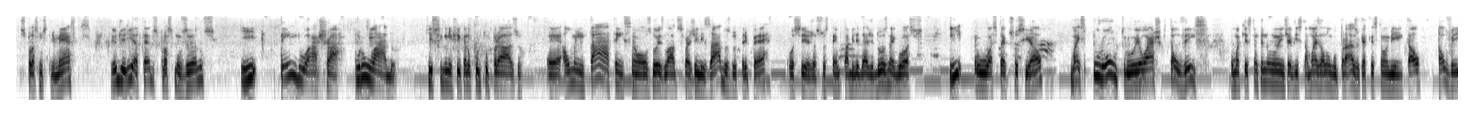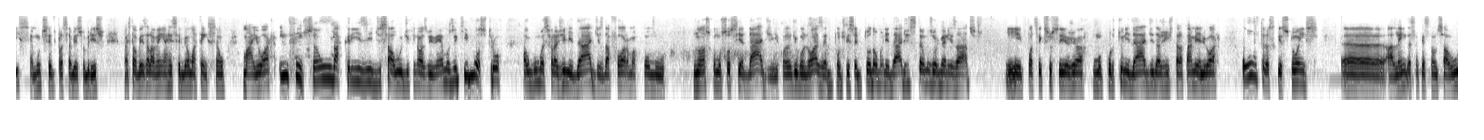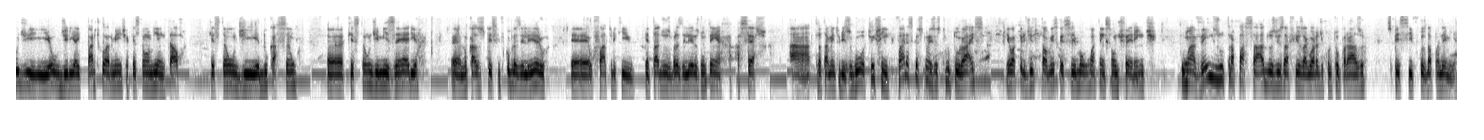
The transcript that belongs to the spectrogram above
dos próximos trimestres, eu diria até dos próximos anos, e tendo a achar, por um lado, que isso significa no curto prazo é, aumentar a atenção aos dois lados fragilizados do tripé, ou seja, a sustentabilidade dos negócios e o aspecto social, mas por outro, eu acho que talvez uma questão que normalmente é vista mais a longo prazo, que é a questão ambiental, talvez, é muito cedo para saber sobre isso, mas talvez ela venha a receber uma atenção maior em função da crise de saúde que nós vivemos e que mostrou algumas fragilidades da forma como nós, como sociedade, e quando eu digo nós, é do ponto de vista de toda a humanidade, estamos organizados. E pode ser que isso seja uma oportunidade da gente tratar melhor outras questões uh, além dessa questão de saúde, e eu diria particularmente a questão ambiental, questão de educação, uh, questão de miséria, uh, no caso específico brasileiro, o fato de que metade dos brasileiros não tenha acesso a tratamento de esgoto, enfim, várias questões estruturais, eu acredito que talvez recebam uma atenção diferente, uma vez ultrapassados os desafios agora de curto prazo específicos da pandemia.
